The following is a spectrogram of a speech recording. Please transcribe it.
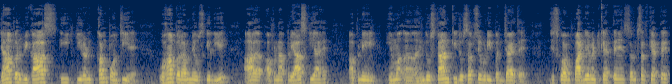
जहाँ पर विकास की किरण कम पहुँची है वहाँ पर हमने उसके लिए आ, अपना प्रयास किया है। अपने हिंदुस्तान की जो सबसे बड़ी पंचायत है जिसको हम पार्लियामेंट कहते हैं संसद कहते हैं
